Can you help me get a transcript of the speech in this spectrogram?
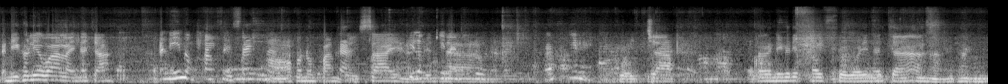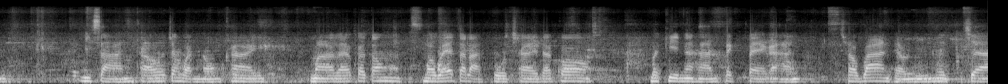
อันนี้เขาเรียกว่าอะไรนะจ๊ะอันนี้ขนมปังใส่ไส้อ๋ค่ะอขนมปังใส่ไส้อาหารที่เราเวียดกินนาอะไรมดูแล้วจิ้มก๋วยจับเออนี่ก็เรียกข้าวสวยนะจ๊ะอาหารทางอีสานเขาจังหวัดหนองคาย มาแล้วก็ต้องมาแวะตลาดโพชัย แล้วก็มากินอาหารแปลกๆอาหารชาวบ้านแถวนี้นะจ๊ะ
